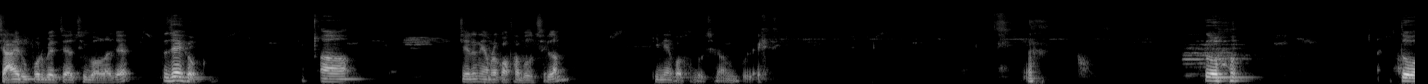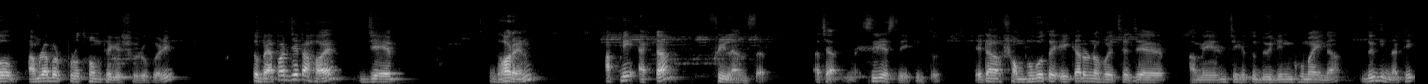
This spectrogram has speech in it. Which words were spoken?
চায়ের উপর বেঁচে আছি বলা যায়। তো যাই হোক যেটা নিয়ে আমরা কথা বলছিলাম, কি নিয়ে কথা বলছিলাম আমি ভুলে গেছি। তো তো আমরা আবার প্রথম থেকে শুরু করি। তো ব্যাপার যেটা হয় যে ধরেন আপনি একটা ফ্রিল্যান্সার আচ্ছা সিরিয়াসলি কিন্তু এটা সম্ভবত এই কারণে হয়েছে যে আমি যেহেতু দুই দিন ঘুমাই না, দুই দিন না ঠিক,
